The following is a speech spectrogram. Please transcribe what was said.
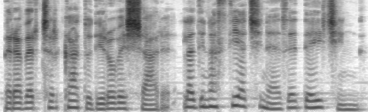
per aver cercato di rovesciare la dinastia cinese dei Qing.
